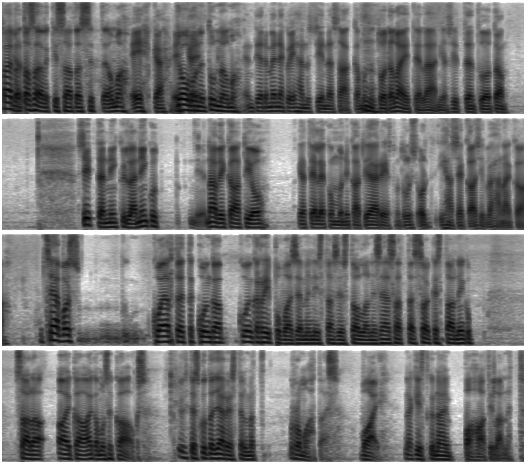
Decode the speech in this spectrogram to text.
Päivän tasaillekin saataisiin sitten oma ehkä, joulunen ehkä, tunnelma. En tiedä, meneekö ihan nyt sinne saakka, mutta mm. tuoda etelään. Ja sitten, tuota, sitten niin kyllä niin kuin navigaatio ja telekommunikaatiojärjestelmä olisi ihan sekaisin vähän aikaa. Sehän voisi, kun ajattelee, että kuinka, kuinka riippuvaisia me niistä asioista ollaan, niin sehän saattaisi oikeastaan niin kuin saada aikaa aikamoisen kaauksen. Yhteiskuntajärjestelmät romahtaisi, vai? Näkisitkö näin pahaa tilannetta?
